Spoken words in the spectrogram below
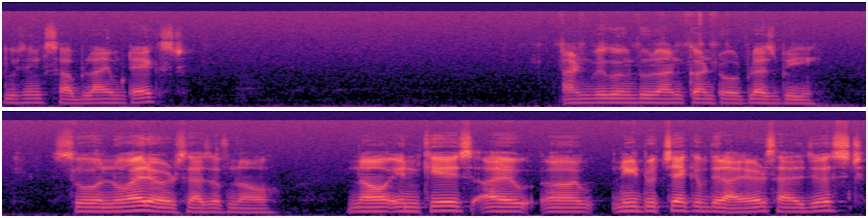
using sublime text. And we're going to run control plus b. So no errors as of now. Now in case I uh, need to check if there are errors I'll just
